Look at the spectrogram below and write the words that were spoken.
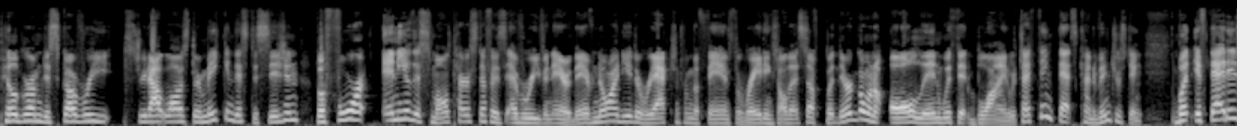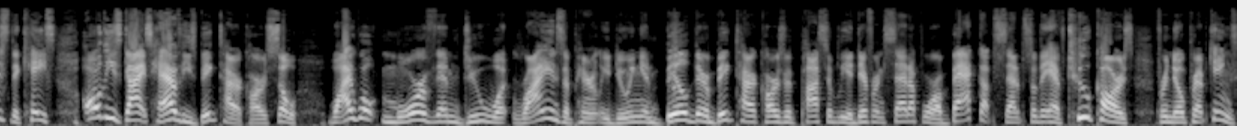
Pilgrim, Discovery, Street Outlaws, they're making this decision before any of the small tire stuff has ever even aired. They have no idea the reaction from the fans, the ratings, all that stuff, but they're going all in with it blind, which I think that's kind of interesting. But if that is the case, all these guys have these big tire cars, so why won't more of them do what Ryan's apparently doing and build their big tire cars with possibly a different setup or a backup setup so they have two cars for No Prep Kings?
